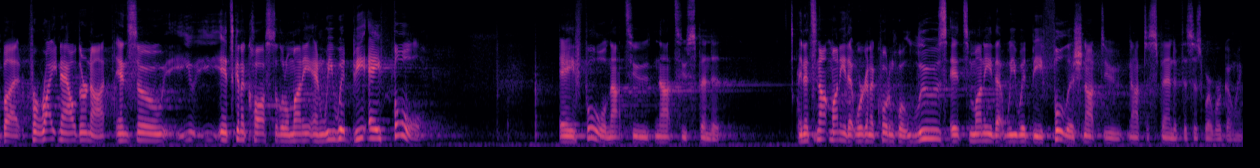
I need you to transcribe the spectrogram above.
but for right now, they're not. And so you, it's going to cost a little money, and we would be a fool, a fool not to, not to spend it. And it's not money that we're going to quote unquote lose, it's money that we would be foolish not to, not to spend if this is where we're going.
